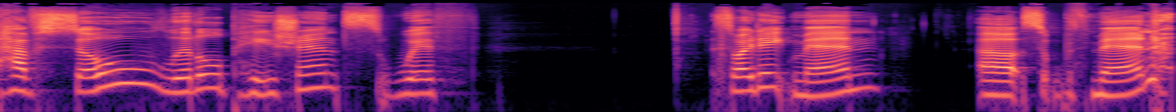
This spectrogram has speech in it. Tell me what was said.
have so little patience with, so I date men, uh, so with men.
